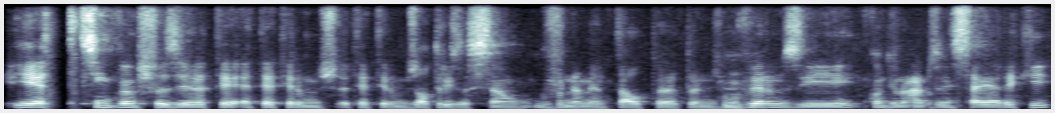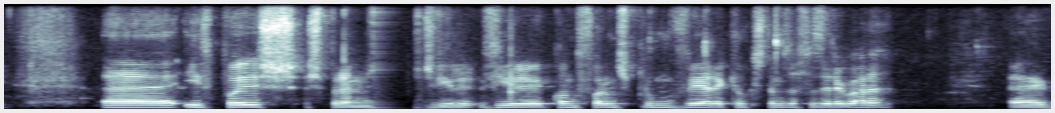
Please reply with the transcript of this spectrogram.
e, é assim que vamos fazer até, até, termos, até termos autorização governamental para, para nos uhum. movermos uhum. e continuarmos a ensaiar aqui. Uh, e depois esperamos vir, vir, quando formos promover aquilo que estamos a fazer agora, uh,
